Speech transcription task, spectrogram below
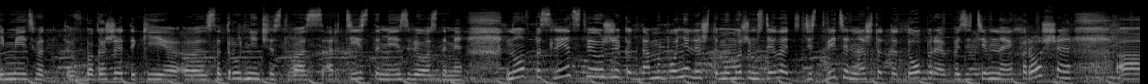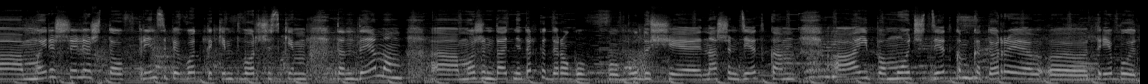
иметь вот в багаже такие сотрудничества с артистами и звездами. Но впоследствии уже, когда мы поняли, что мы можем сделать действительно что-то доброе, позитивное и хорошее, мы решили, что в принципе вот таким творческим тандемом а, можем дать не только дорогу в будущее нашим деткам, а и помочь деткам, которые э, требуют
